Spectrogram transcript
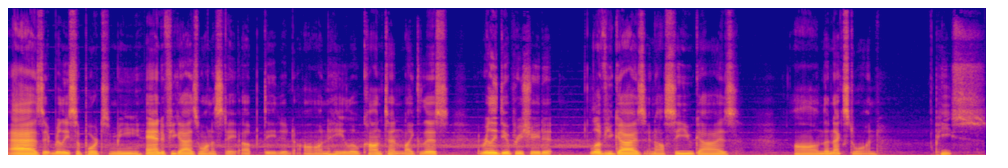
as it really supports me. And if you guys want to stay updated on Halo content like this, I really do appreciate it. Love you guys, and I'll see you guys on the next one. Peace.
